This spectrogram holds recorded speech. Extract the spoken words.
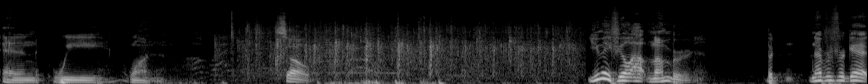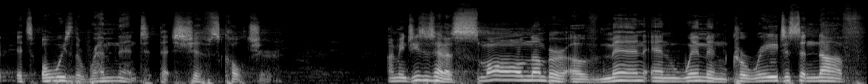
and we won. So, you may feel outnumbered, but never forget it's always the remnant that shifts culture. I mean, Jesus had a small number of men and women courageous enough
